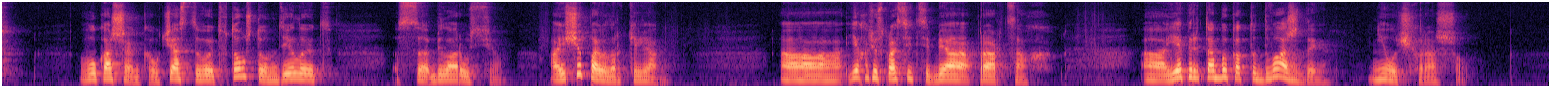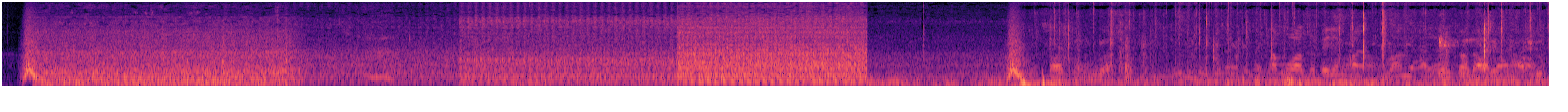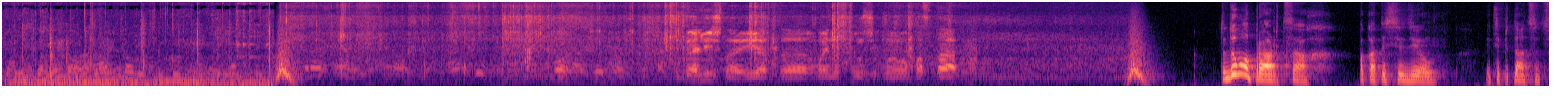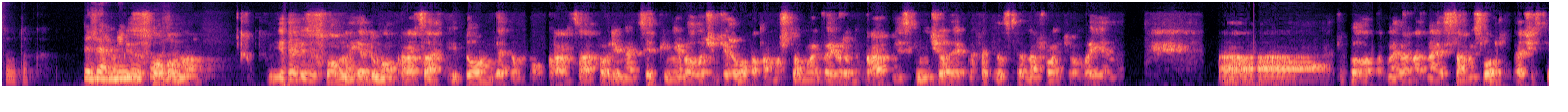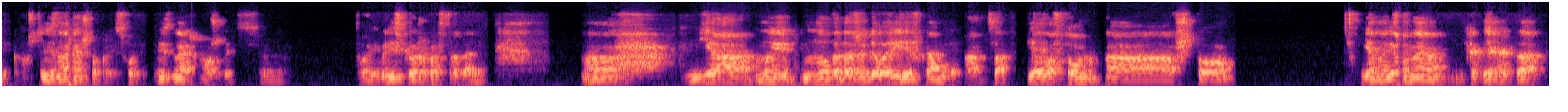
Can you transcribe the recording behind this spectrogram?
в Лукашенко, участвует в том, что он делает с Белоруссией. А еще, Павел Аркелян, а, я хочу спросить тебя про Арцах. Я перед тобой как-то дважды не очень хорошо – Тебя лично и от э, военнослужащих моего поста. Ты думал про Арцах, пока ты сидел эти 15 суток? Ты же армянин Безусловно. Я, безусловно, я думал про Арцах и до, я думал про Арцах во время отсидки. Мне было очень тяжело, потому что мой двоюродный брат, близкий мне человек, находился на фронте, он военный. А, это была, наверное, одна из самых сложных да, частей, потому что не знаешь, что происходит. Не знаешь, может быть, э, твои близкие уже пострадали. А, я, мы много даже говорили в камере про отца. Дело в том, а, что я, наверное, как я как-то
